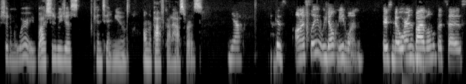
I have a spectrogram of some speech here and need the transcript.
shouldn't we worry? Why should we just continue on the path God has for us? Yeah. Because honestly, we don't need one. There's nowhere in the Mm. Bible that says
